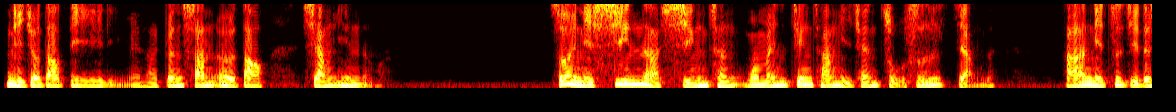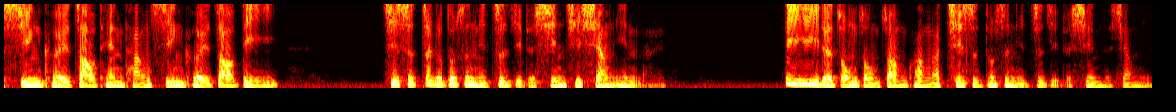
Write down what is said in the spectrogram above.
你就到地狱里面了，跟三恶道。相应了嘛，所以你心啊，形成我们经常以前祖师讲的啊，你自己的心可以造天堂，心可以造地狱，其实这个都是你自己的心去相应来的。地狱的种种状况啊，其实都是你自己的心的相应。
